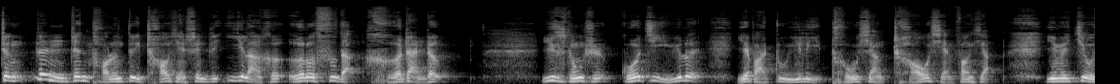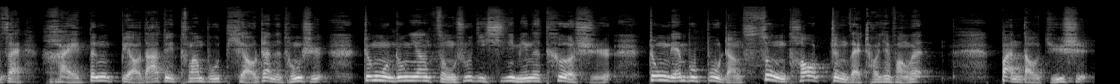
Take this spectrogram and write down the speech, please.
正认真讨论对朝鲜甚至伊朗和俄罗斯的核战争。与此同时，国际舆论也把注意力投向朝鲜方向，因为就在海登表达对特朗普挑战的同时，中共中央总书记习近平的特使、中联部部长宋涛正在朝鲜访问。半岛局势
